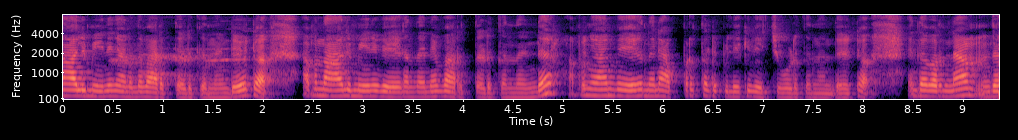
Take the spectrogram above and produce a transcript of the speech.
നാല് മീൻ ഞാനൊന്ന് വറുത്തെടുക്കുന്നുണ്ട് കേട്ടോ. അപ്പോൾ നാല് മീൻ വേഗം തന്നെ വറുത്ത് വറുത്തെടുക്കുന്നുണ്ട് അപ്പോൾ ഞാൻ വേഗം തന്നെ അപ്പുറത്തടുപ്പിലേക്ക് വെച്ച് കൊടുക്കുന്നുണ്ട് കേട്ടോ. എന്താ പറഞ്ഞാൽ എന്താ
